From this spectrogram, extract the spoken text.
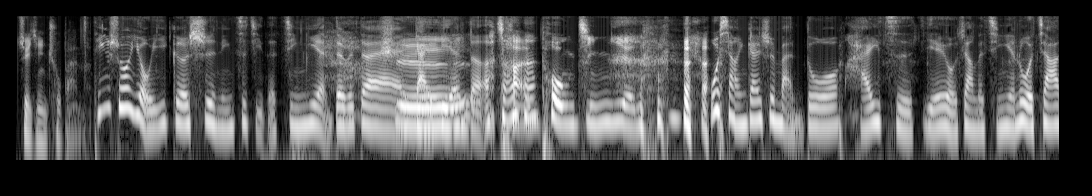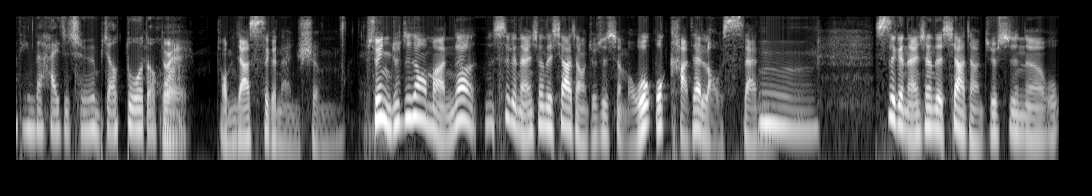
最近出版了。听说有一个是您自己的经验，对不对？改编的 惨痛经验。我想应该是蛮多孩子也有这样的经验。如果家庭的孩子成员比较多的话，对，我们家四个男生，所以你就知道嘛，那那四个男生的下场就是什么？我我卡在老三，嗯。四个男生的下场就是呢，我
